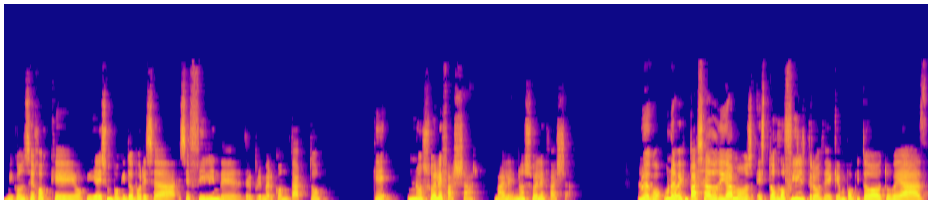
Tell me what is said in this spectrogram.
mi consejo es que os guiéis un poquito por ese feeling del primer contacto que no suele fallar, ¿vale? No suele fallar. Luego, una vez pasado, digamos, estos dos filtros de que un poquito tú veas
